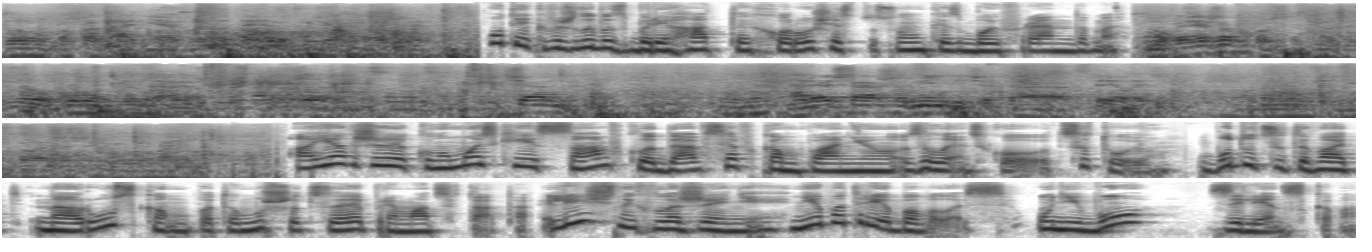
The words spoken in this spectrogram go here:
Ну. От як важливо зберігати хороші стосунки з бойфрендами. Ну, в курсе, смотри. Ну, да. Печально. Что Миндич это стрелочник. А як же Коломойський сам вкладався в кампанію Зеленського? Цитую, буду цитувати на русском, потому що це пряма цитата. Личных вложений не потребовалось у него Зеленского.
